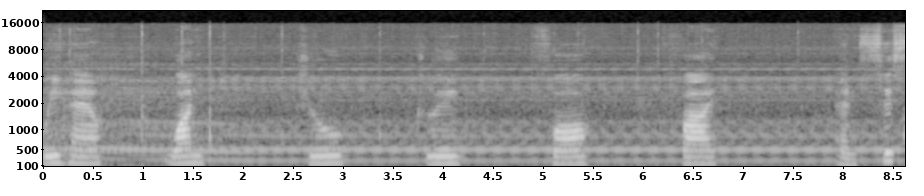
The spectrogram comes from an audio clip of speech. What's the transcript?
we have one two three four five and six.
